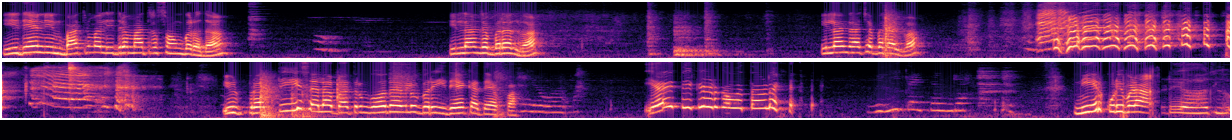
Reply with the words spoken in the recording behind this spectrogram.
ಇದೇನು ನೀನು ಬಾತ್ರೂಮಲ್ಲಿ ಇದ್ರೆ ಮಾತ್ರ ಸಾಂಗ್ ಬರೋದಾ? ಇಲ್ಲಾಂದರೆ ಬರಲ್ವಾ? ಇಲ್ಲಾಂದ್ರೆ ಆಚೆ ಬರಲ್ವಾ? ಇವ್ಳು ಪ್ರತಿ ಸಲ ಬಾತ್ರೂಮ್ಗೆ ಹೋದಾಗಲೂ ಬರೀ ಇದೇ ಕತೆ ಅಪ್ಪ. ಏಯ್ತಿ ಕೇಳ್ಕೊಬತ್ತವಳೆ ನೀರು ಕುಡಿಬೇಡ. ಆದ್ಲು.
